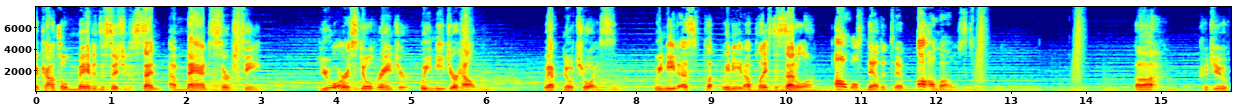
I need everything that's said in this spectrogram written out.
The Council made a decision to send a manned search team. You are a skilled ranger. We need your help. We have no choice. We need a we need a place to settle on. Almost nailed it, Tim. Almost. Uh, could you?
